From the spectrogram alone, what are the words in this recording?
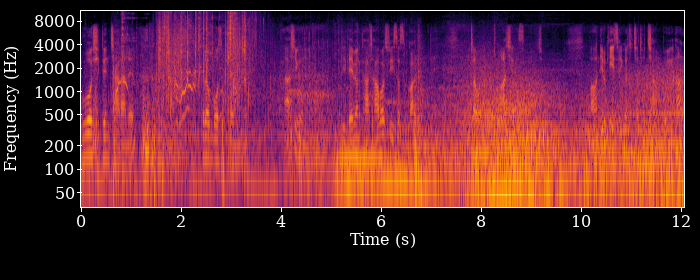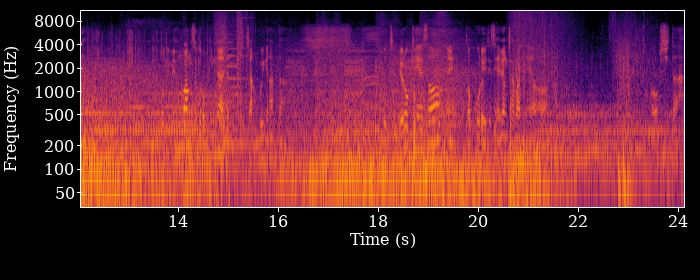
무엇이든 잘하는? 그런 모습 때문에. 아쉬우네 우리 네명 다 잡을 수 있었을 것 같은데. 못 잡으니까 좀 아쉬웠어 말이죠. 아 이렇게 있으니까 진짜 덫이 안 보이긴 하네. 조금이 형광색으로 빛나야 되는데 진짜 안 보이긴 한다 아무튼 이렇게 해서 네, 덕구로 이제 3명 잡았네요. 봅시다.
